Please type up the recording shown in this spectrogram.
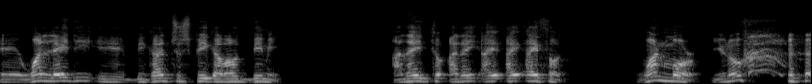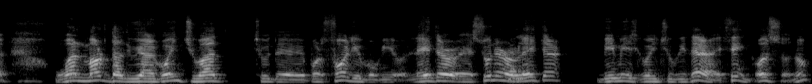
uh, one lady uh, began to speak about BIMI. And I, and I, I, I thought, one more, you know, one more that we are going to add to the portfolio. Later, uh, sooner or later, BIMI is going to be there, I think, also, no?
